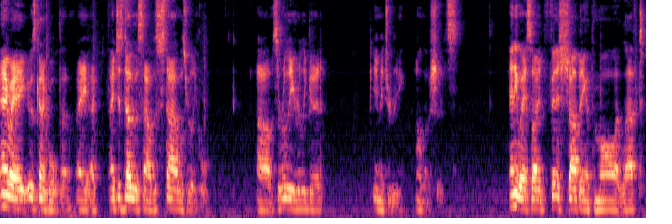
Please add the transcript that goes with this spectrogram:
Anyway, it was kind of cool though. I, I I just dug the style. The style was really cool. Um, so really really good imagery on those shirts. Anyway, so I finished shopping at the mall. I left,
